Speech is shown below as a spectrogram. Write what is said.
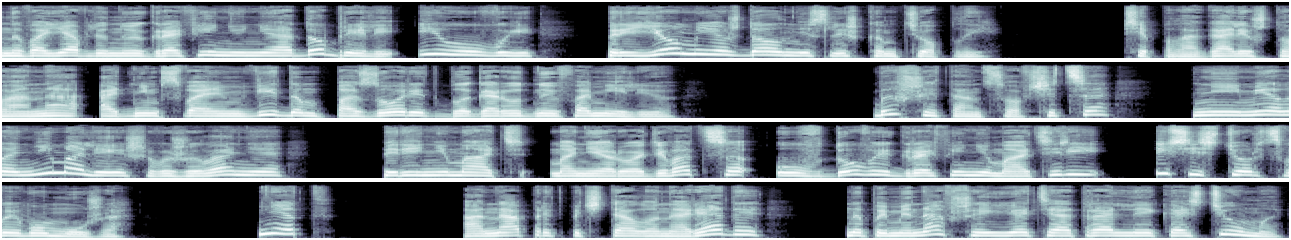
новоявленную графиню не одобрили, и, увы, прием ее ждал не слишком теплый. Все полагали, что она одним своим видом позорит благородную фамилию. Бывшая танцовщица не имела ни малейшего желания перенимать манеру одеваться у вдовой графини матери и сестер своего мужа. Нет, она предпочитала наряды, напоминавшие ее театральные костюмы,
